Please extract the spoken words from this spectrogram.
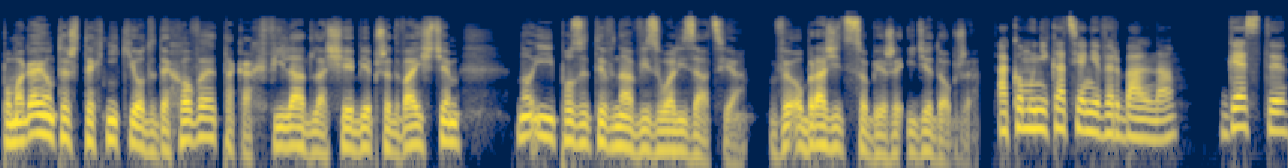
Pomagają też techniki oddechowe, taka chwila dla siebie przed wejściem, no i pozytywna wizualizacja. Wyobrazić sobie, że idzie dobrze. A komunikacja niewerbalna? Gesty,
